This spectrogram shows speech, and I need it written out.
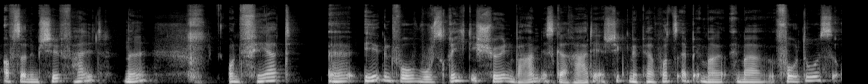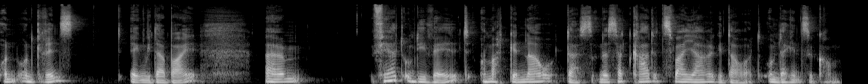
auf so einem Schiff halt, ne? Und fährt äh, irgendwo, wo es richtig schön warm ist, gerade. Er schickt mir per WhatsApp immer, immer Fotos und, und grinst irgendwie dabei. Ähm, fährt um die Welt und macht genau das. Und es hat gerade zwei Jahre gedauert, um dahin zu kommen.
